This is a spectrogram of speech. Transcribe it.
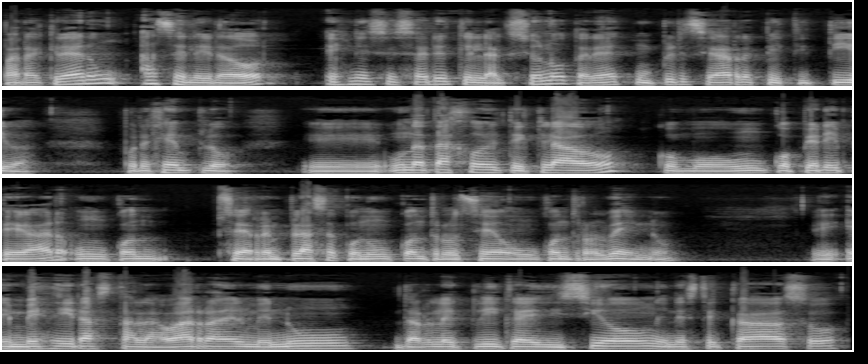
para crear un acelerador es necesario que la acción o tarea de cumplir sea repetitiva. Por ejemplo, eh, un atajo del teclado, como un copiar y pegar, se reemplaza con un control C o un control V, ¿no? Eh, en vez de ir hasta la barra del menú, darle clic a edición en este caso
